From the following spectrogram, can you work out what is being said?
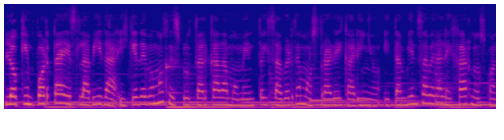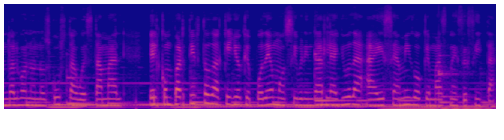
Lo que importa es la vida y que debemos disfrutar cada momento y saber demostrar el cariño y también saber alejarnos cuando algo no nos gusta o está mal, el compartir todo aquello que podemos y brindarle ayuda a ese amigo que más necesita.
